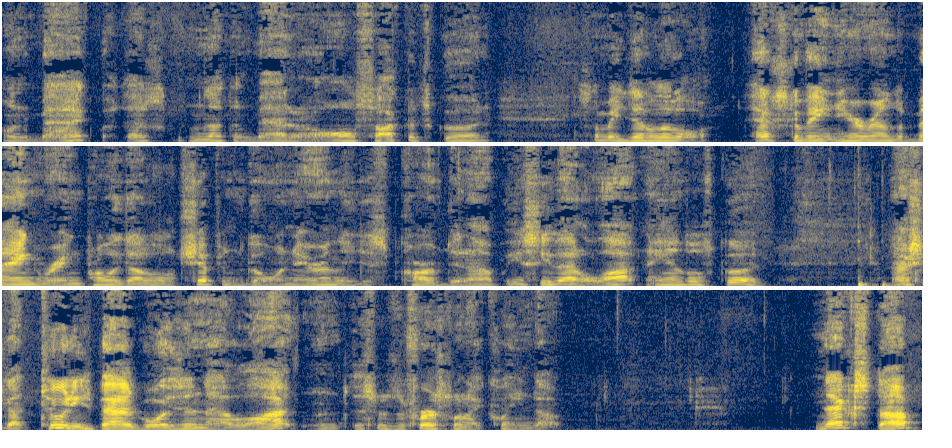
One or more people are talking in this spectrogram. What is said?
on the back, but that's nothing bad at all. Socket's good. Somebody did a little excavating here around the bang ring. Probably got a little chipping going there, and they just carved it out. But you see that a lot. The handle's good. I actually got two of these bad boys in that lot. This was the first one I cleaned up. Next up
